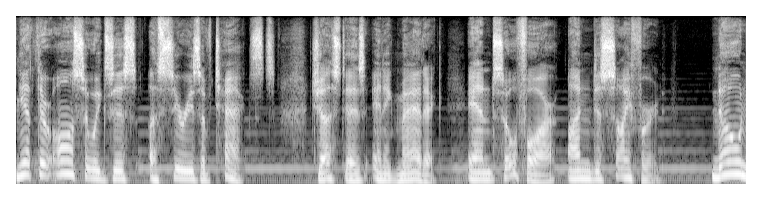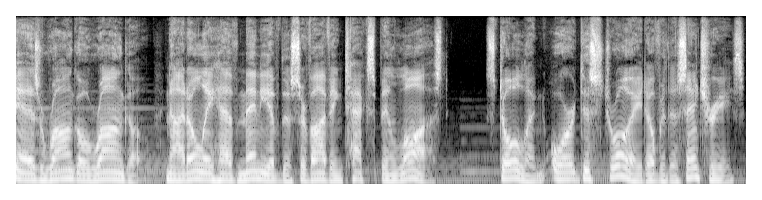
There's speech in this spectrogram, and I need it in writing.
Yet there also exists a series of texts, just as enigmatic and so far undeciphered. Known as Rongo Rongo, not only have many of the surviving texts been lost, stolen, or destroyed over the centuries,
